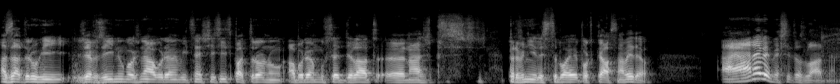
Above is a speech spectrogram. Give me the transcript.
A za druhý, že v říjnu možná budeme víc než tisíc patronů a budeme muset dělat e, náš první listopadový podcast na video. A já nevím, jestli to zvládneme.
